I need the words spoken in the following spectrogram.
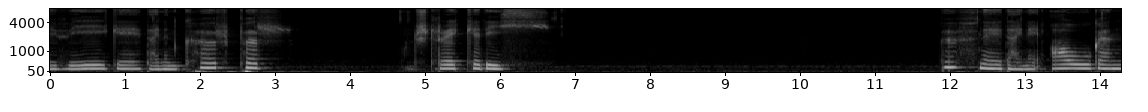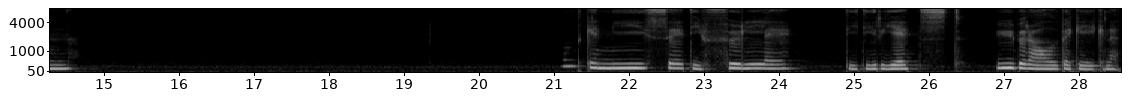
Bewege deinen Körper und strecke dich. Öffne deine Augen. Und genieße die Fülle, die dir jetzt überall begegnet.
